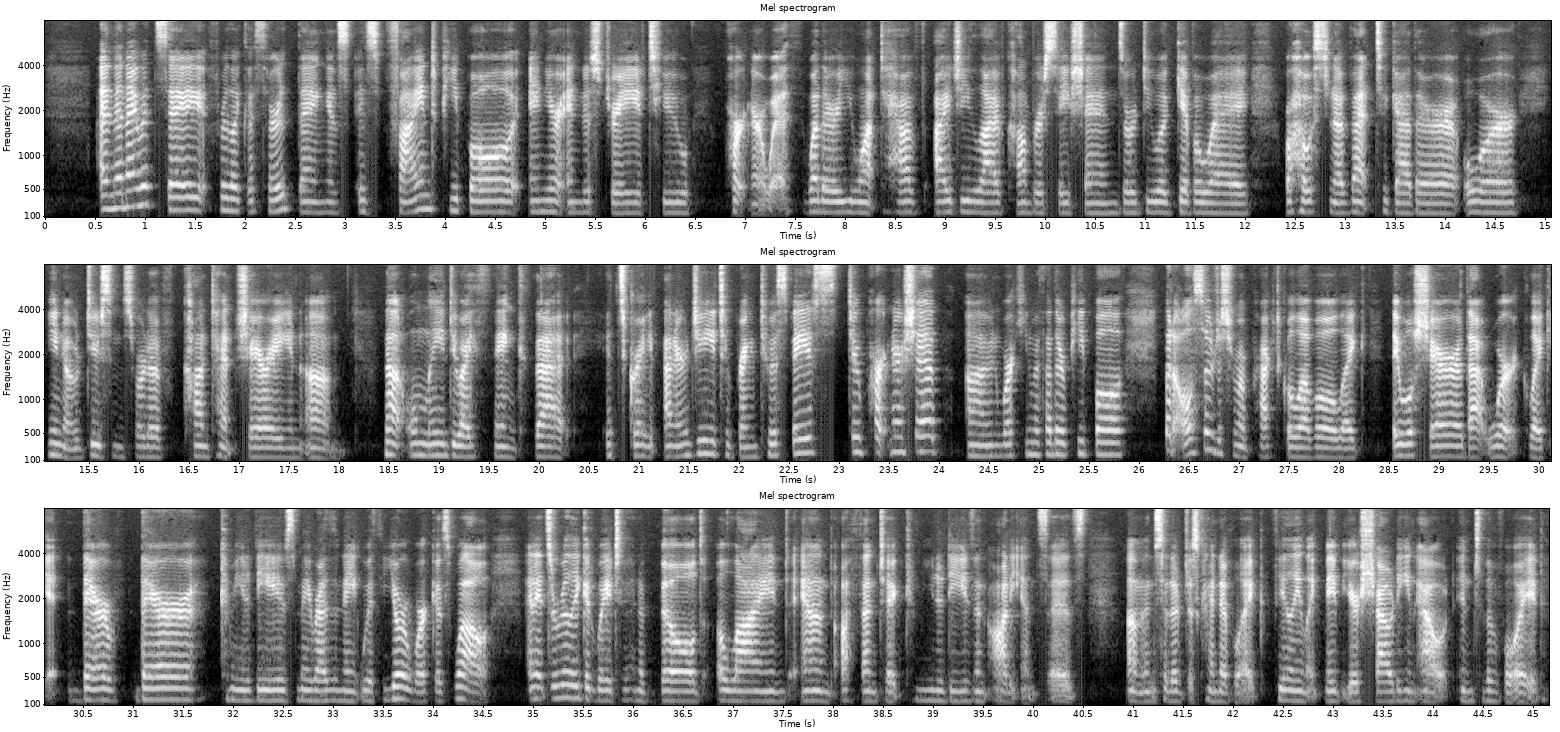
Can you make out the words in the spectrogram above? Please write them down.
And then I would say for like the third thing is is find people in your industry to partner with, whether you want to have IG live conversations or do a giveaway or host an event together or you know do some sort of content sharing. Um, not only do I think that it's great energy to bring to a space through partnership um, and working with other people, but also just from a practical level, like they will share that work. Like it, their their communities may resonate with your work as well, and it's a really good way to kind of build aligned and authentic communities and audiences. Um, instead of just kind of like feeling like maybe you're shouting out into the void.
